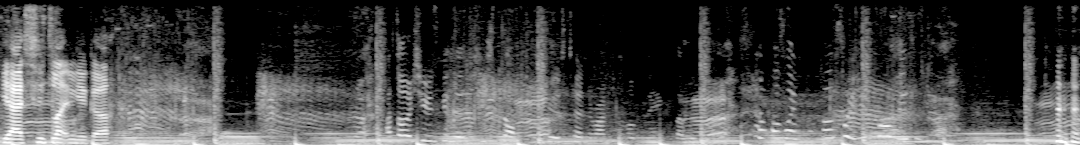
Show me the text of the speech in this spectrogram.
Yeah, she's letting you go. Gonna. She stopped. and She was turned around to hug me. 'cause I was, I was like, that's what you told me.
